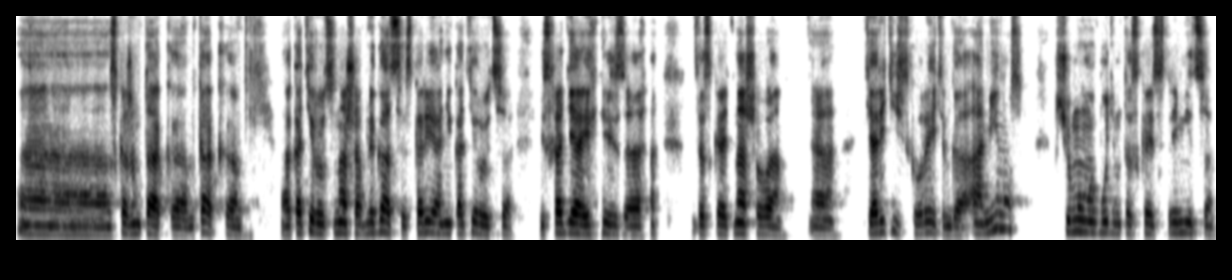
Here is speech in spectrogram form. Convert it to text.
скажем так, как котируются наши облигации, скорее они котируются, исходя из, так сказать, нашего Э, теоретического рейтинга А-, к чему мы будем, так сказать, стремиться.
